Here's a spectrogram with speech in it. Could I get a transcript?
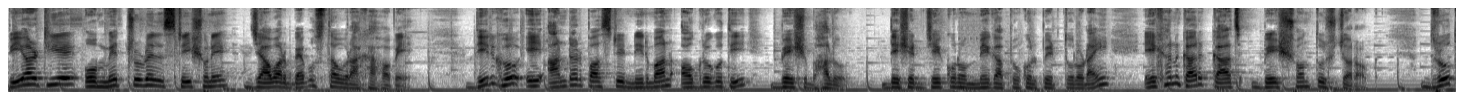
বিআরটিএ ও মেট্রো রেল স্টেশনে যাওয়ার ব্যবস্থাও রাখা হবে। দীর্ঘ এই আন্ডারপাসটির নির্মাণ অগ্রগতি বেশ ভালো। দেশের যে কোনো মেগা প্রকল্পের তুলনায় এখানকার কাজ বেশ সন্তোষজনক। দ্রুত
